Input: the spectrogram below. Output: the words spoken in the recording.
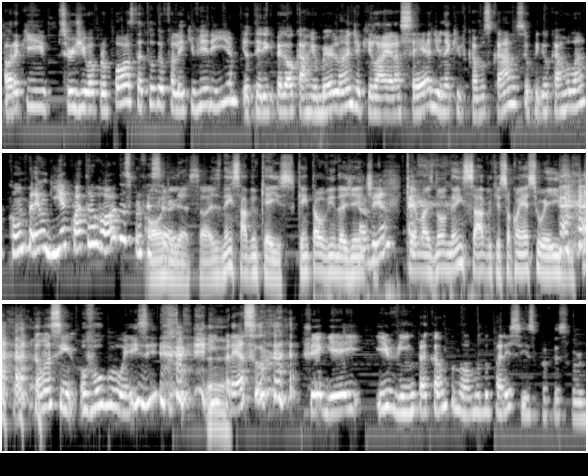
A hora que surgiu a proposta, tudo, eu falei que viria. Eu teria que pegar o carro em Uberlândia, que lá era a sede, né, que ficava os carros. Eu peguei o carro lá. Comprei um guia quatro rodas, professor. Olha só, eles nem sabem o que é isso. Quem tá ouvindo a gente, tá que é mais novo, nem sabe o que, só conhece o Waze. então, então, assim, o vulgo Waze é. impresso, peguei e vim para Campo Novo do Parecis, professor.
